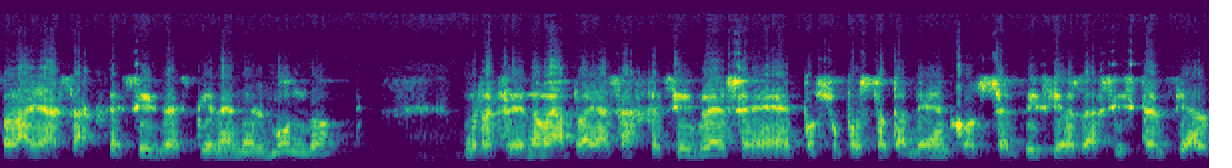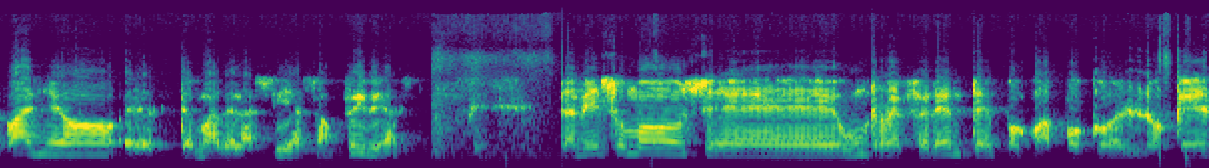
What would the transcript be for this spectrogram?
playas accesibles tiene en el mundo. Refiriéndome a playas accesibles, eh, por supuesto también con servicios de asistencia al baño, el tema de las sillas anfibias. También somos eh, un referente poco a poco en lo que es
